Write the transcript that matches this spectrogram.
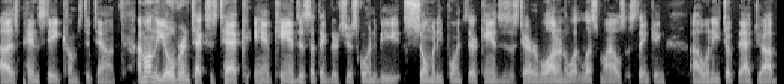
uh, as Penn State comes to town. I'm on the over in Texas Tech and Kansas. I think there's just going to be so many points there. Kansas is terrible. I don't know what Les Miles is thinking. uh, when he took that job.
